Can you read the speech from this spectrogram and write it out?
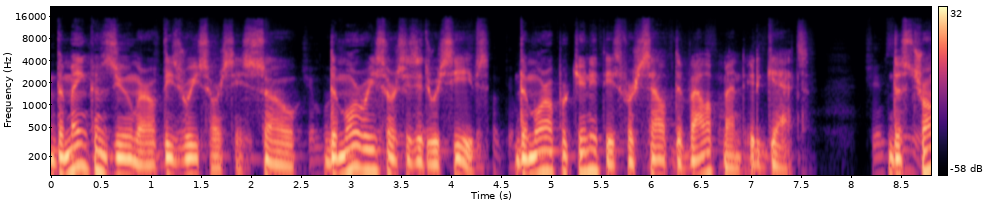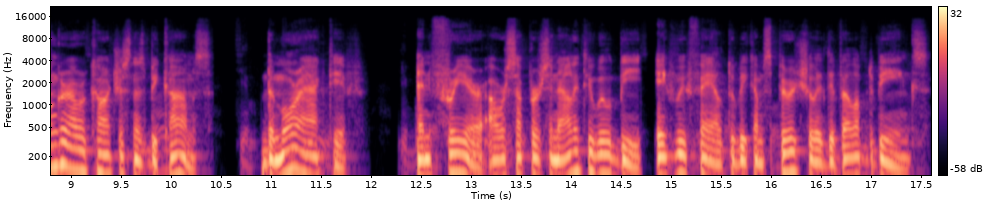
the main consumer of these resources, so the more resources it receives, the more opportunities for self development it gets. The stronger our consciousness becomes, the more active and freer our subpersonality will be if we fail to become spiritually developed beings.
